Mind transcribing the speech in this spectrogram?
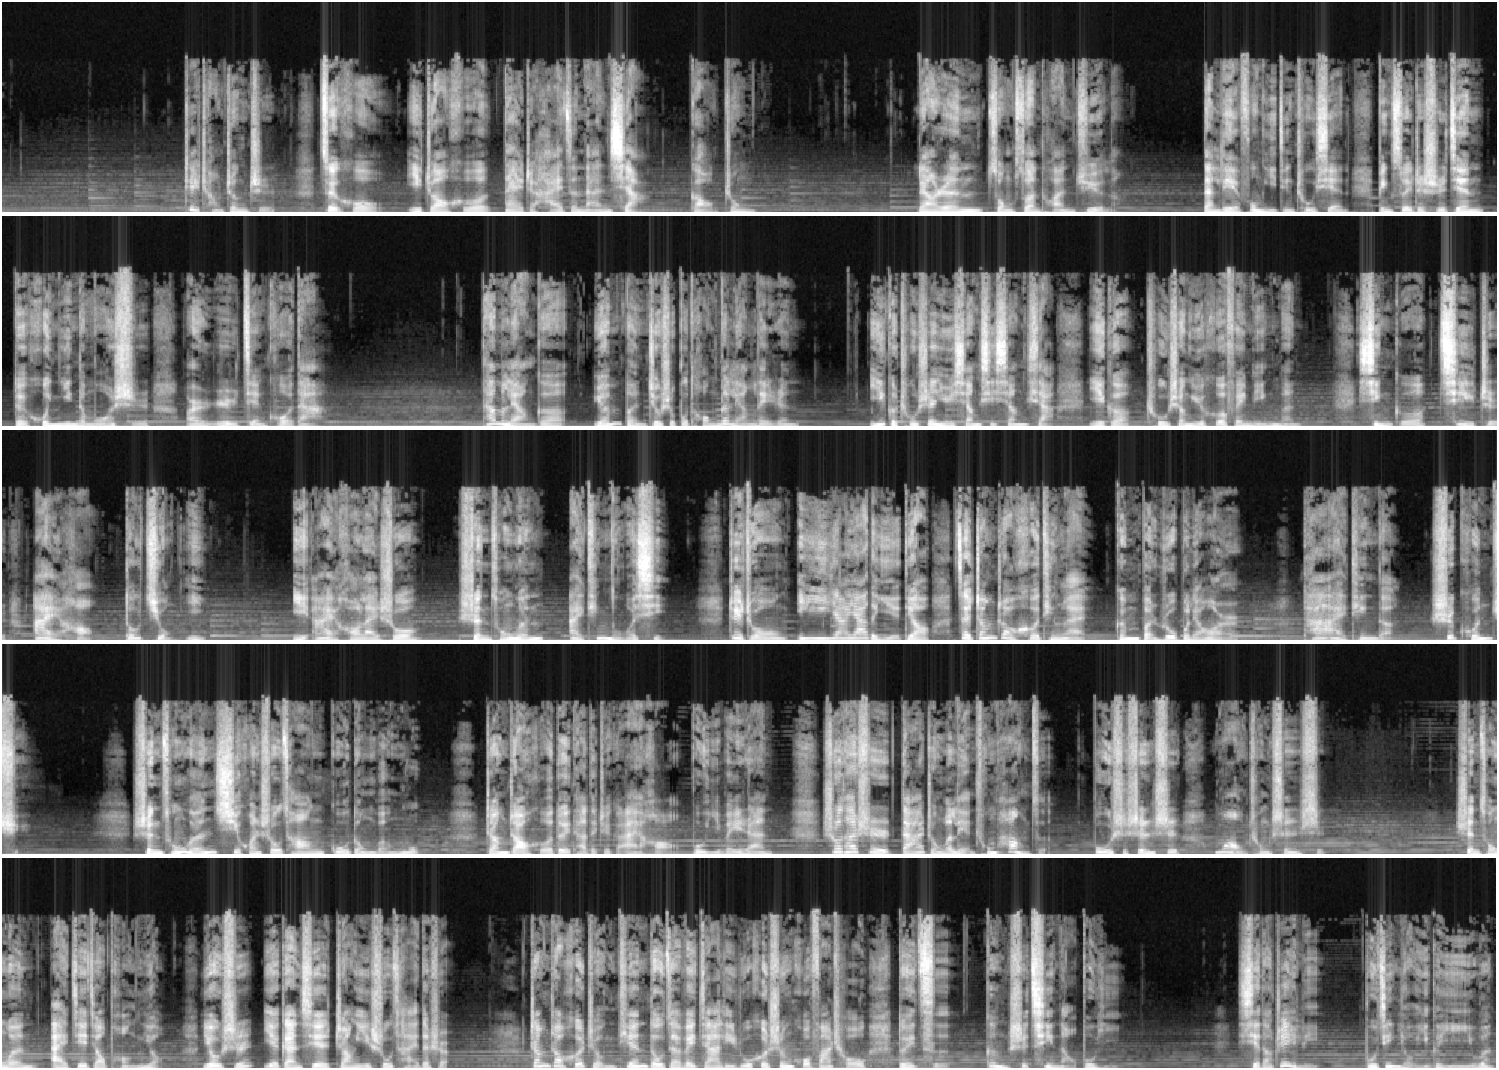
这场争执，最后以赵和带着孩子南下告终。两人总算团聚了。但裂缝已经出现，并随着时间对婚姻的磨蚀而日渐扩大。他们两个原本就是不同的两类人，一个出身于湘西乡下，一个出生于合肥名门，性格、气质、爱好都迥异。以爱好来说，沈从文爱听傩戏，这种咿咿呀呀的野调，在张兆和听来。根本入不了耳，他爱听的是昆曲。沈从文喜欢收藏古董文物，张兆和对他的这个爱好不以为然，说他是打肿了脸充胖子，不是绅士冒充绅士。沈从文爱结交朋友，有时也干些仗义疏财的事儿。张兆和整天都在为家里如何生活发愁，对此。更是气恼不已。写到这里，不禁有一个疑问：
